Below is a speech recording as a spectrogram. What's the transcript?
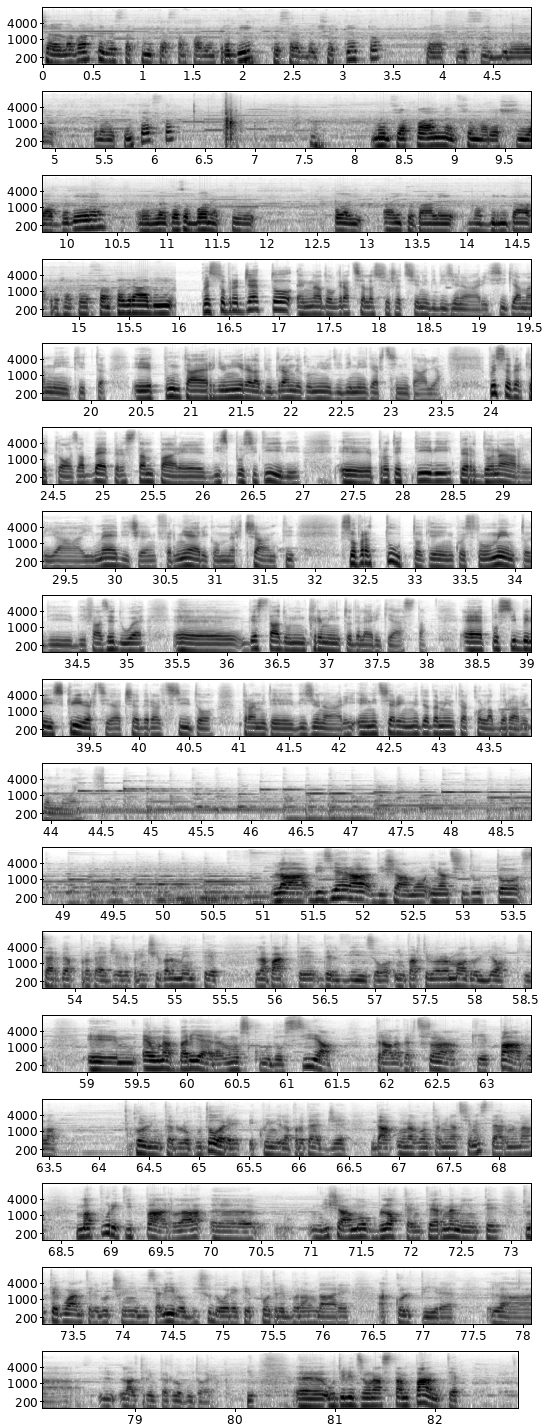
c'è la parte questa qui che è stampata in 3D, che sarebbe il cerchietto, che è flessibile e lo metti in testa. Non si appanna, insomma riesci a vedere. E la cosa buona è che poi hai totale mobilità a 360 gradi questo progetto è nato grazie all'associazione di visionari, si chiama Make It e punta a riunire la più grande community di makers in Italia. Questo per cosa? Beh, per stampare dispositivi eh, protettivi per donarli ai medici, ai infermieri, commercianti, soprattutto che in questo momento di, di fase 2 eh, vi è stato un incremento della richiesta. È possibile iscriversi e accedere al sito tramite visionari e iniziare immediatamente a collaborare con noi. La visiera, diciamo, innanzitutto serve a proteggere principalmente la parte del viso, in particolar modo gli occhi. E, ehm, è una barriera, è uno scudo sia tra la persona che parla con l'interlocutore e quindi la protegge da una contaminazione esterna, ma pure chi parla, eh, diciamo, blocca internamente tutte quante le goccioline di saliva o di sudore che potrebbero andare a colpire la, l'altro interlocutore. Eh, utilizzo una stampante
